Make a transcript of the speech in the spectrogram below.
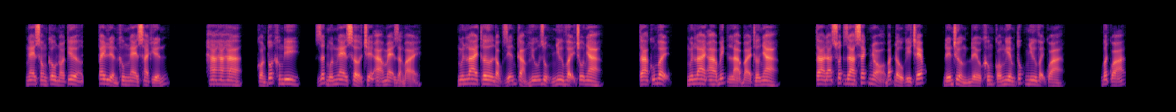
Nghe xong câu nói kia, tay liền không nghe sai khiến. Ha ha ha, còn tốt không đi, rất muốn nghe sở trệ a mẹ giảng bài. Nguyên lai thơ đọc diễn cảm hữu dụng như vậy chỗ nha. Ta cũng vậy, nguyên lai a bích là bài thơ nha. Ta đã xuất ra sách nhỏ bắt đầu ghi chép, đến trường đều không có nghiêm túc như vậy qua. Bất quá,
